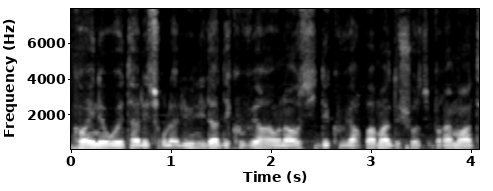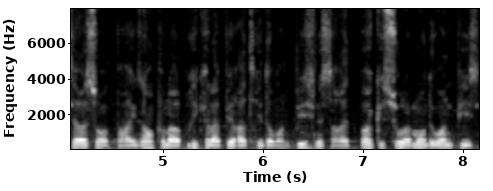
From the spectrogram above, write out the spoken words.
Quand Enero est allé sur la Lune, il a découvert, et on a aussi découvert pas mal de choses vraiment intéressantes. Par exemple, on a appris que la piraterie dans One Piece ne s'arrête pas que sur le monde de One Piece.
